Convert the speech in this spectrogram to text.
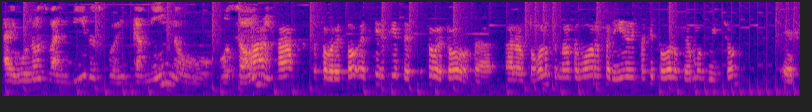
algunos bandidos por el camino o zombies. Ah, ah, sobre todo, es que fíjate, sobre todo, o sea, a lo, todo lo que nos hemos referido y casi todo lo que hemos dicho es,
